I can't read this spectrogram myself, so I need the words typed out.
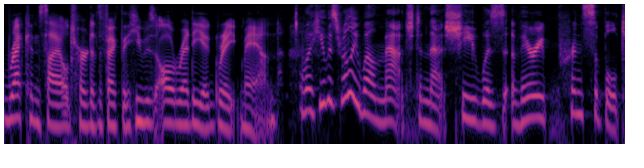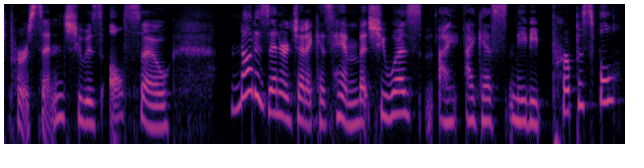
reconciled her to the fact that he was already a great man. Well, he was really well matched in that she was a very principled person. She was also not as energetic as him, but she was, I, I guess, maybe purposeful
